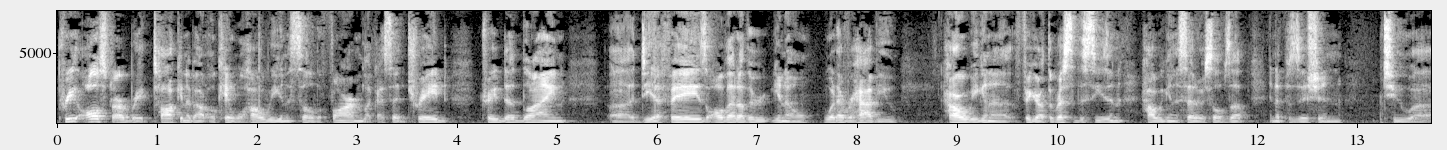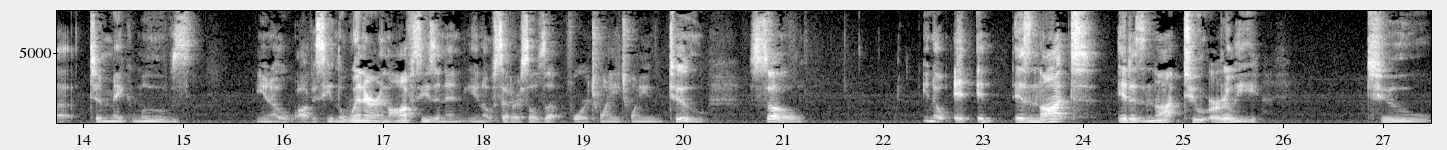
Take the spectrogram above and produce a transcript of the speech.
pre all-star break talking about okay well how are we going to sell the farm like i said trade trade deadline uh, dfas all that other you know whatever have you how are we going to figure out the rest of the season? How are we going to set ourselves up in a position to uh, to make moves? You know, obviously in the winter and the off season, and you know, set ourselves up for 2022. So, you know, it it is not it is not too early to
